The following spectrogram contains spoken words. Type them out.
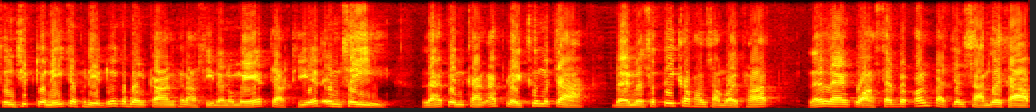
ซึ่งชิปตัวนี้จะผลิตด้วยกระบวนการขนาด 4 นาโนเมตรจาก TSMC และเป็นการอัปเกรดขึ้นมาจาก Dimensity 9300 Plus และแรงกว่า Snapdragon 8 Gen 3 ด้วยครับ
